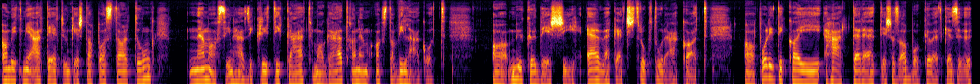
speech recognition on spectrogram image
amit mi átéltünk és tapasztaltunk, nem a színházi kritikát magát, hanem azt a világot, a működési elveket, struktúrákat, a politikai hátteret és az abból következő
